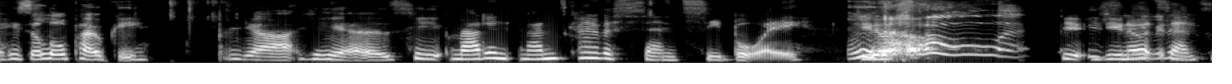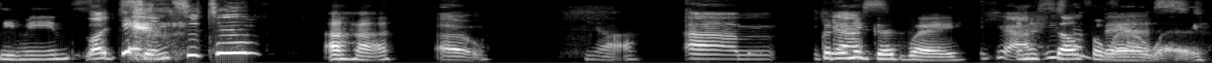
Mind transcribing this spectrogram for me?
he's a little pokey. Yeah, he is. He Madden Madden's kind of a sensy boy. Do you you know-? Do, do you know what sensy means? Like sensitive? Uh-huh. Oh. Yeah. Um, But in a good way. yeah, in a self-aware way.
